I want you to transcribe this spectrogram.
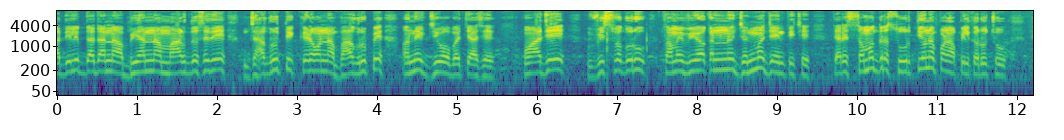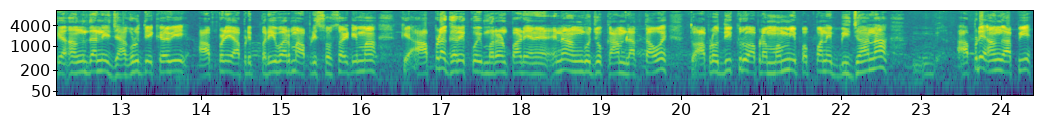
આ દિલીપ દાદાના અભિયાનના માર્ગદર્શિતે જાગૃતિ કેળવવાના ભાગરૂપે અનેક જીવો બચ્યા છે. હું આજે વિશ્વગુરુ સ્વામી વિવેકાનંદની જન્મ જયંતિ છે. ત્યારે સમગ્ર સુરતીઓને પણ અપીલ કરું છું કે અંગદાનની જાગૃતિ કેળવી આપણે, આપણી પરિવારમાં, આપણી સોસાયટીમાં કે આપણા ઘરે કોઈ મરણ પાડે અને એના અંગો જો કામ લાગતા હોય તો આપણો દીકરો, આપણા મમ્મી, પપ્પાને બીજાના આપણે અંગ આપીએ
